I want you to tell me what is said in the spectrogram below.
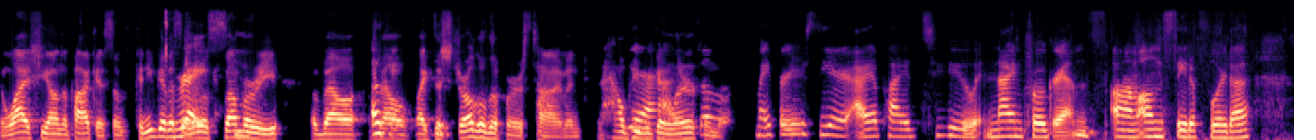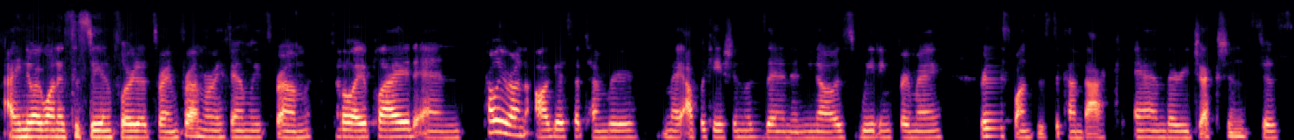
and why is she on the podcast? So can you give us right. a little summary about okay. about like the struggle the first time and how people yeah, can learn so from that? My first year, I applied to nine programs um, all in the state of Florida. I knew I wanted to stay in Florida. That's where I'm from, where my family's from. So I applied, and probably around August, September, my application was in and you know i was waiting for my responses to come back and the rejections just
